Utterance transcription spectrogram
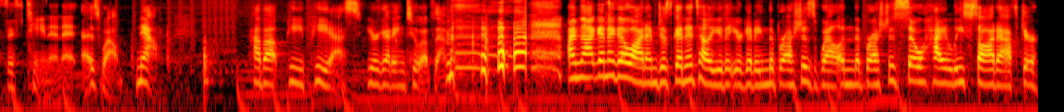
15 in it as well. Now, how about PPS? You're getting two of them. I'm not gonna go on, I'm just gonna tell you that you're getting the brush as well, and the brush is so highly sought after.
